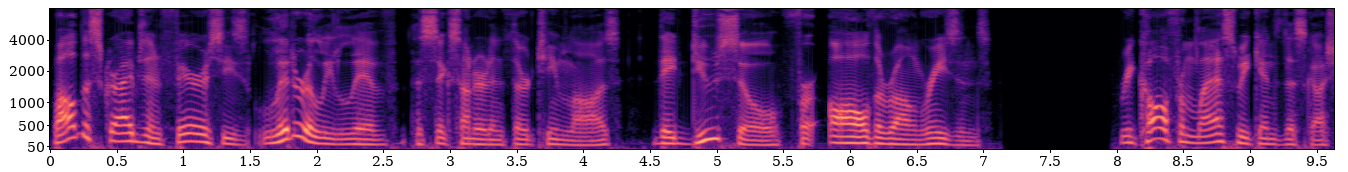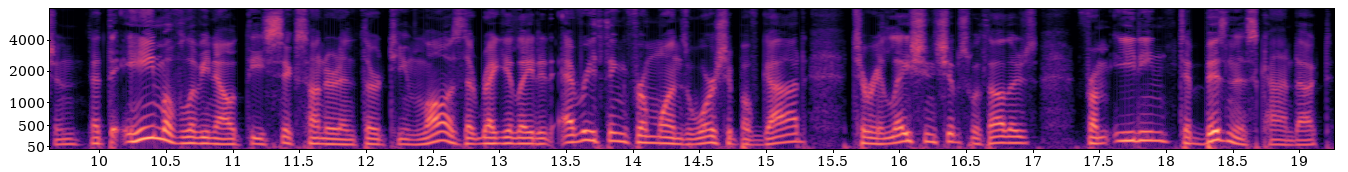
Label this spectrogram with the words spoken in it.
while the scribes and Pharisees literally live the 613 laws, they do so for all the wrong reasons. Recall from last weekend's discussion that the aim of living out these 613 laws that regulated everything from one's worship of God to relationships with others, from eating to business conduct,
